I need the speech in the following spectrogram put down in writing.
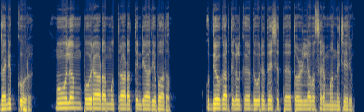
ധനുക്കൂർ മൂലം പോരാടം ഉത്രാടത്തിന്റെ ആദ്യപാദം. ഉദ്യോഗാർത്ഥികൾക്ക് ദൂരദേശത്ത് തൊഴിലവസരം വന്നു ചേരും.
